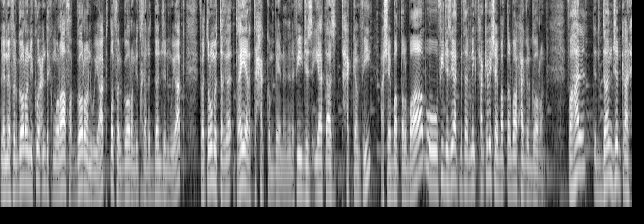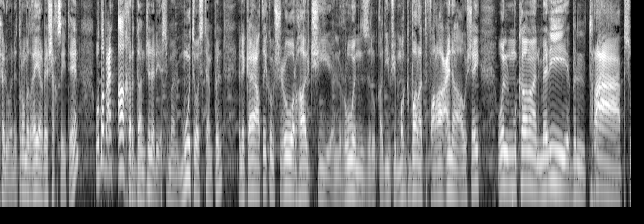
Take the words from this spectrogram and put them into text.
لأن في الجورون يكون عندك مرافق جورون وياك طفل جورون يدخل ال dungeon وياك فتروم تغير التحكم بينه لأن في جزئيات لازم تتحكم فيه عشان يبطل باب وفي جزئيات مثلا إنك تتحكم فيه عشان يبطل باب حق الجورون فهل ال dungeon كان حلو إن تروم تغير بين شخصيتين؟ وطبعا آخر dungeon اللي اسمه Mutoh's Temple اللي كان يعطيكم شعور هالشي ال ruins القديم شيء مقبرة فراعنة أو شيء والمكان مليء بال traps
